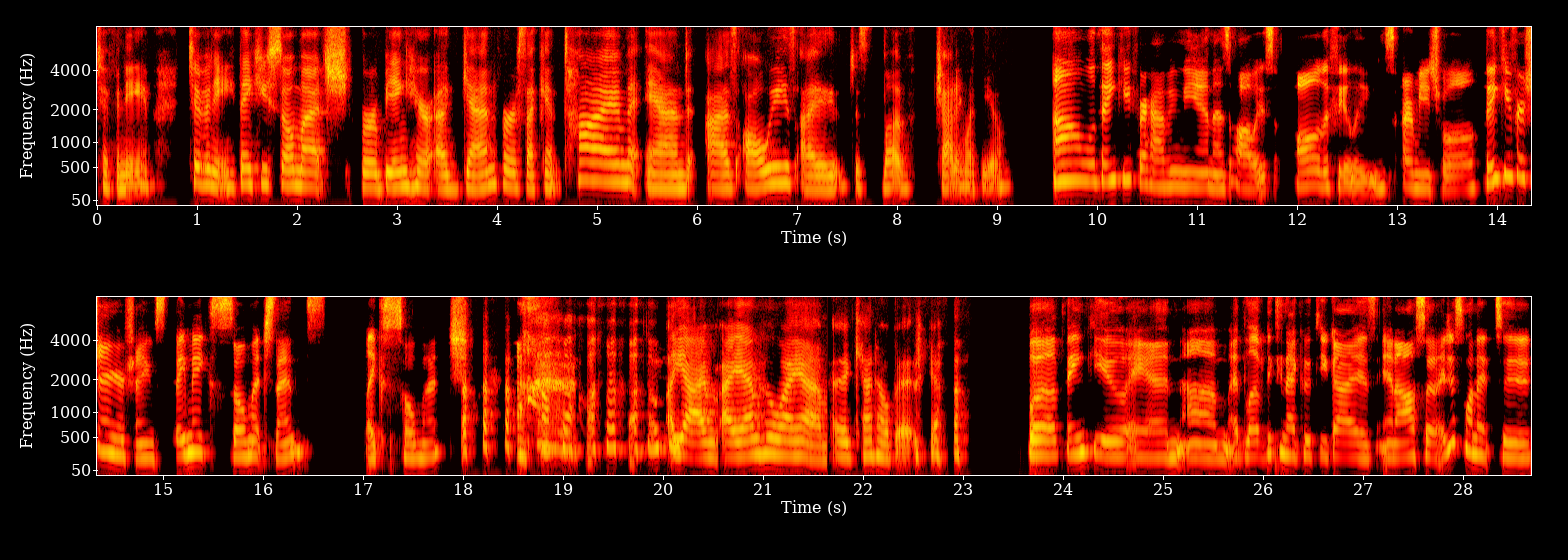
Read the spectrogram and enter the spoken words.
Tiffany. Tiffany, thank you so much for being here again for a second time. And as always, I just love chatting with you. Oh, well, thank you for having me. And as always, all the feelings are mutual. Thank you for sharing your strengths. They make so much sense. Like so much. yeah, I'm I am who I am. I can't help it. Yeah. Well, thank you. And um, I'd love to connect with you guys. And also I just wanted to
